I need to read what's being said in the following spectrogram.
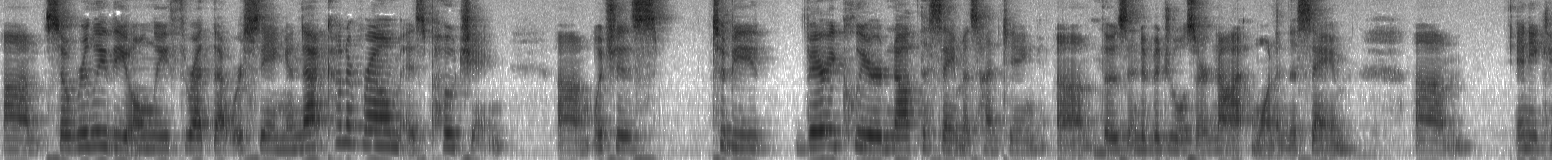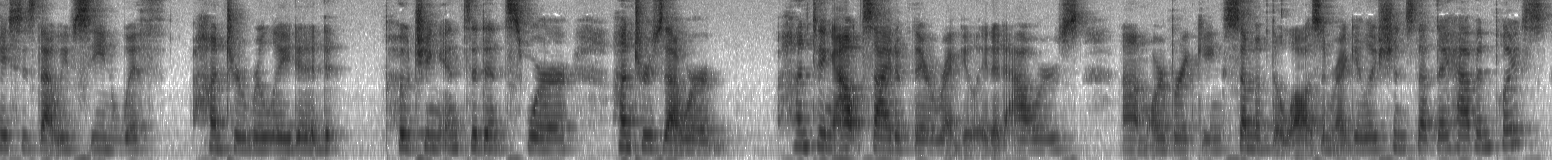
Um, so really, the only threat that we're seeing in that kind of realm is poaching, um, which is, to be very clear, not the same as hunting. Um, those individuals are not one and the same. Um, any cases that we've seen with hunter related poaching incidents were hunters that were hunting outside of their regulated hours um, or breaking some of the laws and regulations that they have in place.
